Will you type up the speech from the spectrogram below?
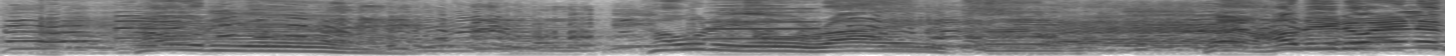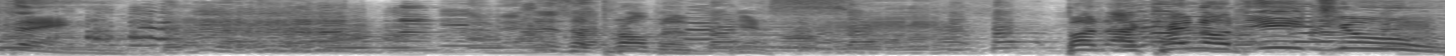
How do you. How do you write? Well, how do you do anything? That is a problem, yes. But I cannot eat you,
